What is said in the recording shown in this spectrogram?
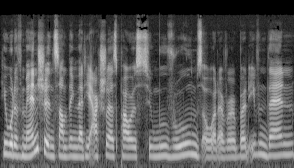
he would have mentioned something that he actually has powers to move rooms or whatever but even then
